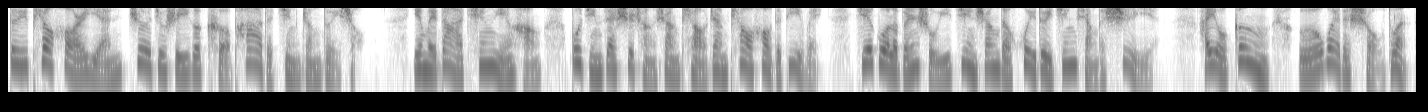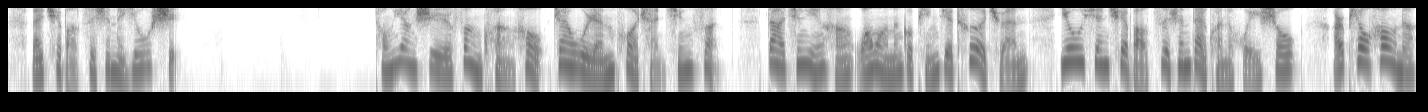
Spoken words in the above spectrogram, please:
对于票号而言，这就是一个可怕的竞争对手，因为大清银行不仅在市场上挑战票号的地位，接过了本属于晋商的汇兑精响的事业，还有更额外的手段来确保自身的优势。同样是放款后债务人破产清算，大清银行往往能够凭借特权优先确保自身贷款的回收。而票号呢，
